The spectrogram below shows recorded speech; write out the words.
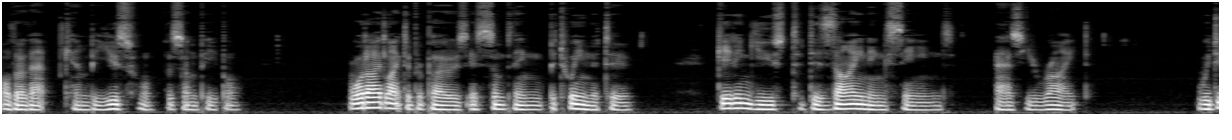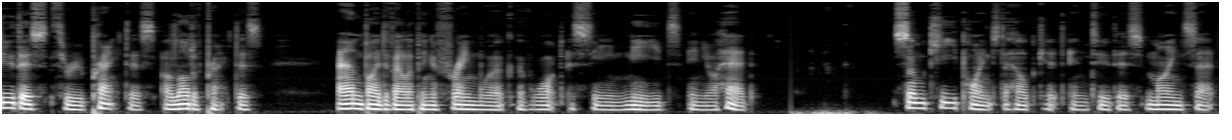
although that can be useful for some people. What I'd like to propose is something between the two, getting used to designing scenes as you write. We do this through practice, a lot of practice, and by developing a framework of what a scene needs in your head. Some key points to help get into this mindset.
